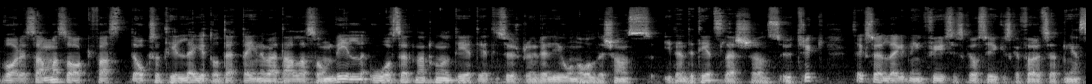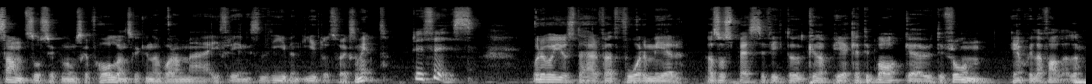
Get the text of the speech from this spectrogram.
var det samma sak fast också tillägget då. Detta innebär att alla som vill oavsett nationalitet, etniskt ursprung, religion, ålder, könsidentitet, slash könsuttryck, sexuell läggning, fysiska och psykiska förutsättningar samt socioekonomiska förhållanden ska kunna vara med i föreningsdriven idrottsverksamhet. Precis. Och det var just det här för att få det mer alltså specifikt och kunna peka tillbaka utifrån enskilda fall eller?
